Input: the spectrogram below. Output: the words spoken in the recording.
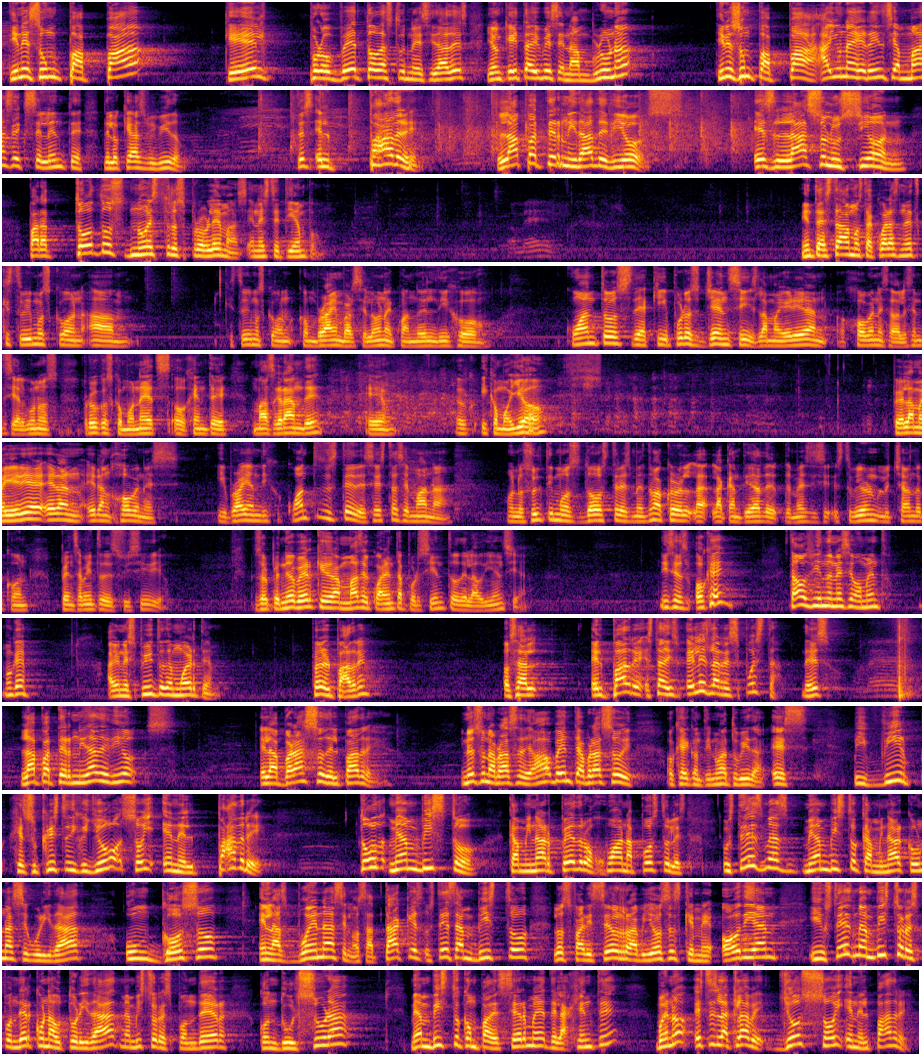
Tienes un papá que Él provee todas tus necesidades y aunque ahorita vives en hambruna, tienes un papá, hay una herencia más excelente de lo que has vivido. Entonces el Padre, la paternidad de Dios es la solución para todos nuestros problemas en este tiempo. Mientras estábamos, ¿te acuerdas, Nets, que estuvimos con, que estuvimos con, con Brian Barcelona cuando él dijo, ¿cuántos de aquí, puros Gen Zs, la mayoría eran jóvenes, adolescentes y algunos rucos como Nets o gente más grande eh, y como yo? Pero la mayoría eran, eran jóvenes. Y Brian dijo, ¿cuántos de ustedes esta semana o en los últimos dos, tres meses, no me acuerdo la, cantidad de, meses, estuvieron luchando con pensamientos de suicidio. Me sorprendió ver que era más del 40% de la audiencia. Dices, ok, estamos viendo en ese momento, ok, hay un espíritu de muerte, pero el Padre, o sea, el Padre está, Él es la respuesta de eso. La paternidad de Dios, el abrazo del Padre. Y no es un abrazo de, ah, oh, ven, te abrazo y ok, continúa tu vida. Es vivir. Jesucristo dijo, yo soy en el Padre. Me han visto caminar, Pedro, Juan, apóstoles. Ustedes me, han visto caminar con una seguridad, un gozo en las buenas, en los ataques. Ustedes han visto los fariseos rabiosos que me odian. Y ustedes me han visto responder con autoridad, me han visto responder con dulzura, me han visto compadecerme de la gente. Bueno, esta es la clave. Yo soy en el Padre.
